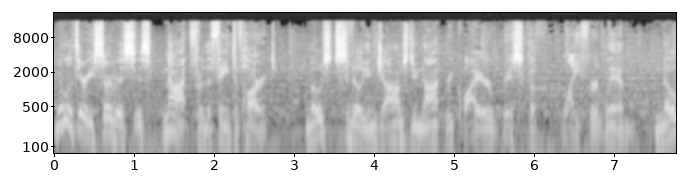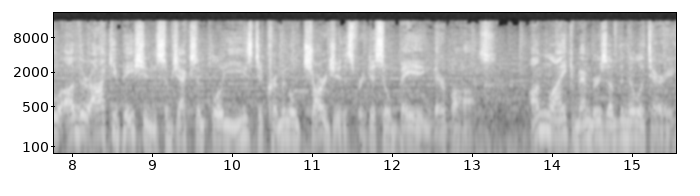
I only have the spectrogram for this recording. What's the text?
Military service is not for the faint of heart. Most civilian jobs do not require risk of life or limb. No other occupation subjects employees to criminal charges for disobeying their boss. Unlike members of the military,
